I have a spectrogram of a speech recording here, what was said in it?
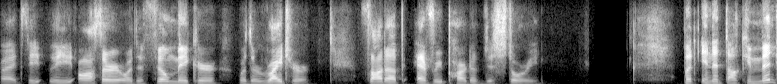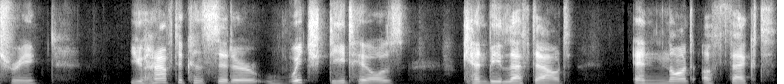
right? The, the author or the filmmaker or the writer thought up every part of the story. But in a documentary, you have to consider which details can be left out and not affect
